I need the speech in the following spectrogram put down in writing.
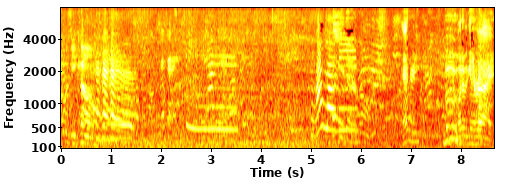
Cozy cone. Henry, what are we gonna ride?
